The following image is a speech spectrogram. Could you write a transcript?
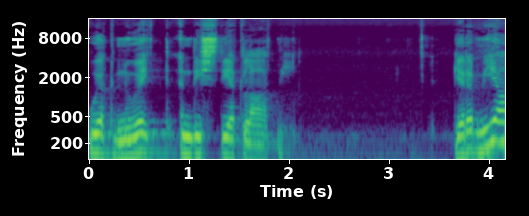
ook nooit in die steek laat nie. Jeremia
